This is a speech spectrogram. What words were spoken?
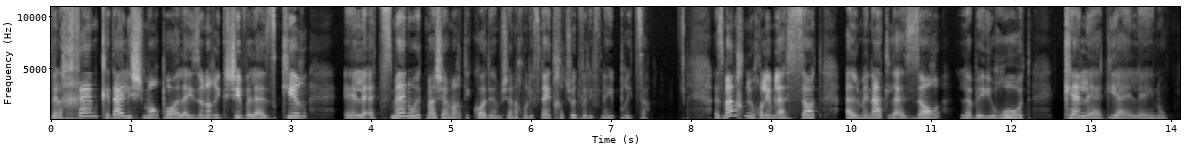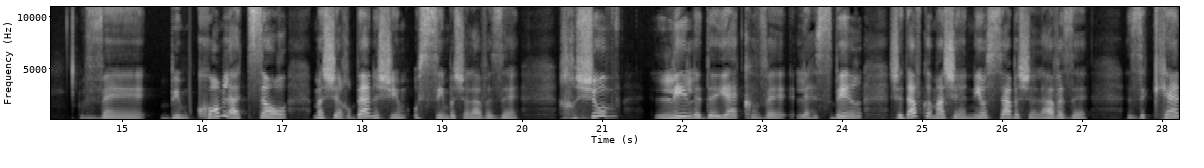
ולכן כדאי לשמור פה על האיזון הרגשי ולהזכיר אה, לעצמנו את מה שאמרתי קודם, שאנחנו לפני התחדשות ולפני פריצה. אז מה אנחנו יכולים לעשות על מנת לעזור לבהירות כן להגיע אלינו? ובמקום לעצור, מה שהרבה אנשים עושים בשלב הזה, חשוב לי לדייק ולהסביר שדווקא מה שאני עושה בשלב הזה, זה כן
